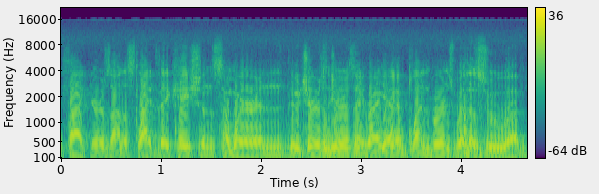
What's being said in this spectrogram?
Eichner is on a slight vacation somewhere in New Jersey, New Jersey, right? yeah. We have Glenn Burns with us who um,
